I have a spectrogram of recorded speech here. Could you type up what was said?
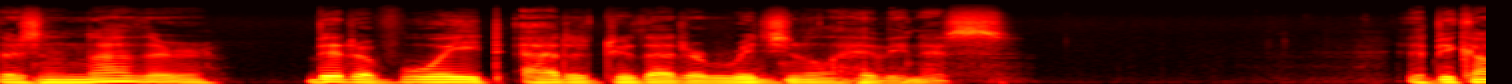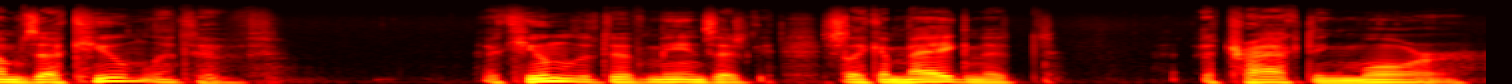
there's another bit of weight added to that original heaviness. It becomes accumulative. Accumulative means that it's like a magnet attracting more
